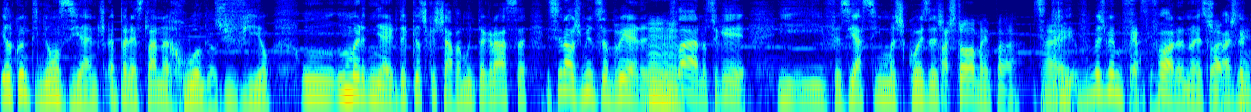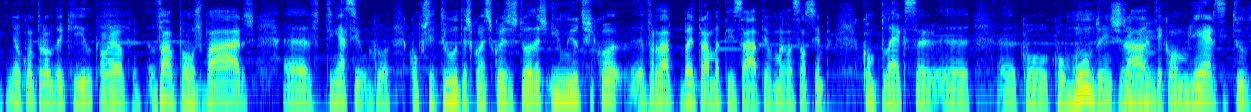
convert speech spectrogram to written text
ele quando tinha 11 anos aparece lá na rua onde eles viviam um, um marinheiro daqueles que achava muita graça ensinar os miúdos a beber, Uhum. vamos lá, não sei o quê. E, e fazia assim umas coisas. Faz homem, pá. é? Mas mesmo Péssimo. fora, não é? Se os Claro pais não tinham controle daquilo. Como é óbvio. Levava para uns bares, ah, tinha assim com, com prostitutas, com essas coisas todas, e o miúdo ficou, a verdade, bem traumatizado, teve uma relação sempre complexa ah, ah, com, com o mundo em geral, até com mulheres e tudo.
